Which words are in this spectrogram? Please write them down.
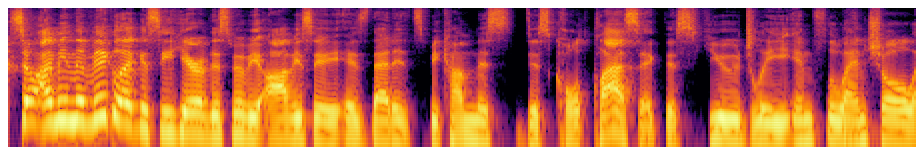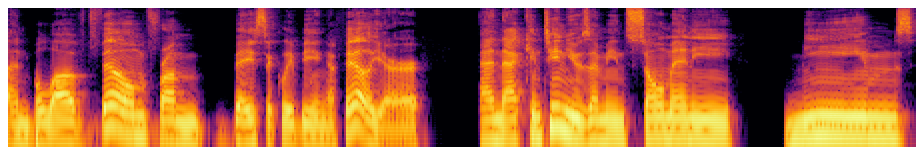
so I mean, the big legacy here of this movie, obviously, is that it's become this this cult classic, this hugely influential and beloved film from basically being a failure, and that continues. I mean, so many memes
